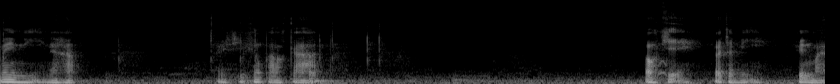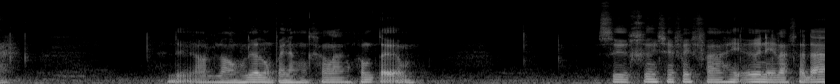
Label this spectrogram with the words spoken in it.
ไม่มีนะครับ ไปที่เครื่องเป่าอากาศ โอเค ก็จะมีขึ้นมา หรือเราลองเลื่อนลงไปข้างล่างเพิ่มเติม ซื้อเครื่องใช้ไฟฟ้าไฮเออร์ใน Lazada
